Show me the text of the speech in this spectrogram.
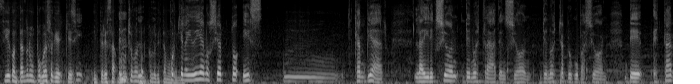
sigue contándonos un poco eso que, interesa mucho con, lo que estamos Porque la idea, ¿no es cierto?, es mm, cambiar la dirección de nuestra atención, de nuestra preocupación, de estar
